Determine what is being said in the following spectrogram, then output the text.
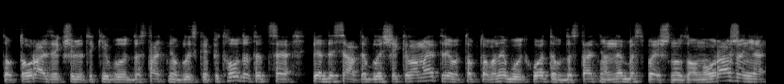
Тобто, у разі, якщо літаки будуть достатньо близько підходити, це 50 і ближче кілометрів, тобто вони будуть ходити в достатньо небезпечну зону ураження,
